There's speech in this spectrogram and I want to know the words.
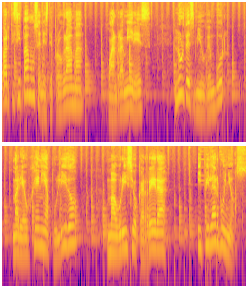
Participamos en este programa Juan Ramírez, Lourdes Mugenburg, María Eugenia Pulido, Mauricio Carrera y Pilar Muñoz.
